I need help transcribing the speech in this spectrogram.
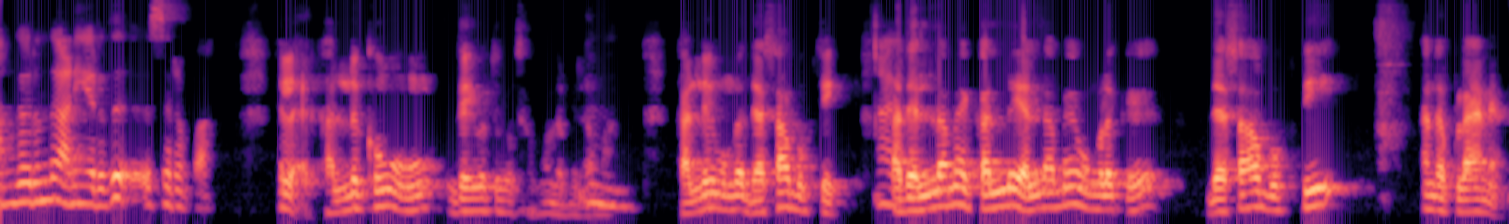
அங்க இருந்து அணியறது சிறப்பா? இல்ல கல்லுக்கும் தெய்வத்துக்கும் சம்மந்தம் இல்லாம. கல்லு உங்க தசா புக்தி. அது. எல்லாமே கல்லு எல்லாமே உங்களுக்கு தசா புக்தி அந்த பிளானட்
